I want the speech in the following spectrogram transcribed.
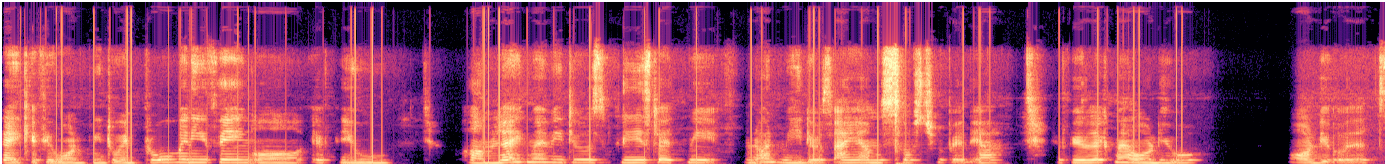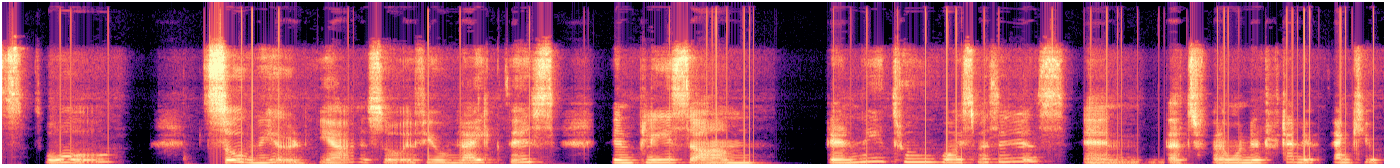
Like, if you want me to improve anything, or if you um, like my videos, please let me. Not videos, I am so stupid. Yeah. If you like my audio, audio, that's so so weird yeah so if you like this then please um tell me through voice messages and that's what i wanted to tell you thank you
